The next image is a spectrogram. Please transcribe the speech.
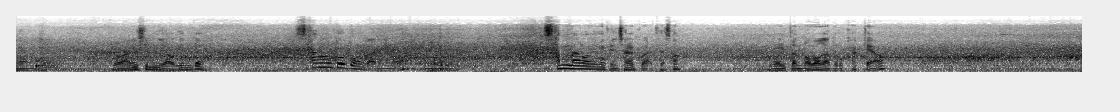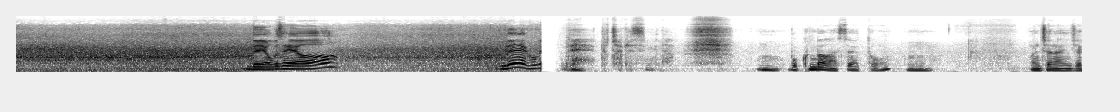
네. 왕십리역인데 상도동 가는 거 음, 3만 원이면 괜찮을 것 같아서 이거 일단 넘어가도록 할게요. 네 여보세요? 네 고객 네 도착했습니다. 음, 뭐 금방 왔어요 또. 음, 언제나 이제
